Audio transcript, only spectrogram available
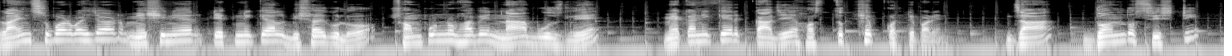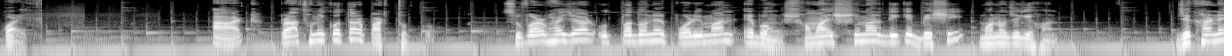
লাইন সুপারভাইজার মেশিনের টেকনিক্যাল বিষয়গুলো সম্পূর্ণভাবে না বুঝলে মেকানিকের কাজে হস্তক্ষেপ করতে পারেন, যা দ্বন্দ্ব সৃষ্টি করে। আট, প্রাথমিকতার পার্থক্য। সুপারভাইজার উৎপাদনের পরিমাণ এবং সময়সীমার দিকে বেশি মনোযোগী হন। যেখানে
